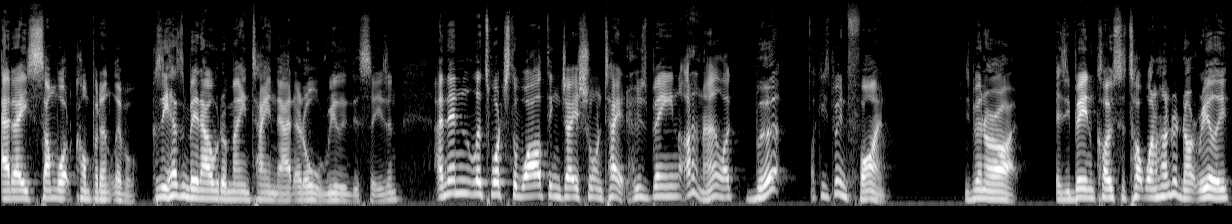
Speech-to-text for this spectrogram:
at a somewhat competent level? Because he hasn't been able to maintain that at all, really, this season. And then let's watch the wild thing, Jae'Sean Tate, who's been, I don't know, like, bleh, like he's been fine. He's been all right. Has he been close to top 100? Not really.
